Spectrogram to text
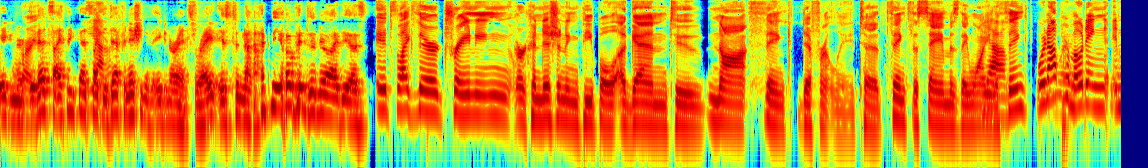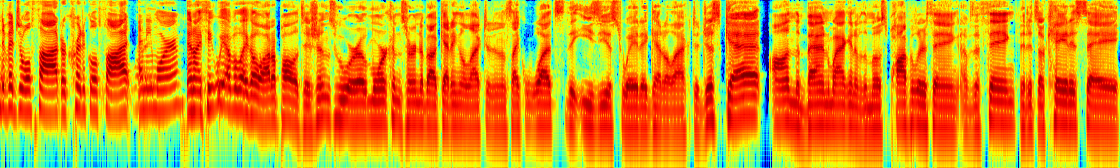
ignorant. Right. That's I think that's like the definition of ignorance, right? Is to not be open to new ideas. It's like they're training or conditioning people again to not think differently, to think the same as they want you to think. We're not promoting individual thought or critical thought anymore. And I think we have like a lot of politicians who are more concerned about getting elected. And it's like, what's the easiest way to get elected? Just get on the bandwagon of the most popular thing, of the thing that it's okay to say,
